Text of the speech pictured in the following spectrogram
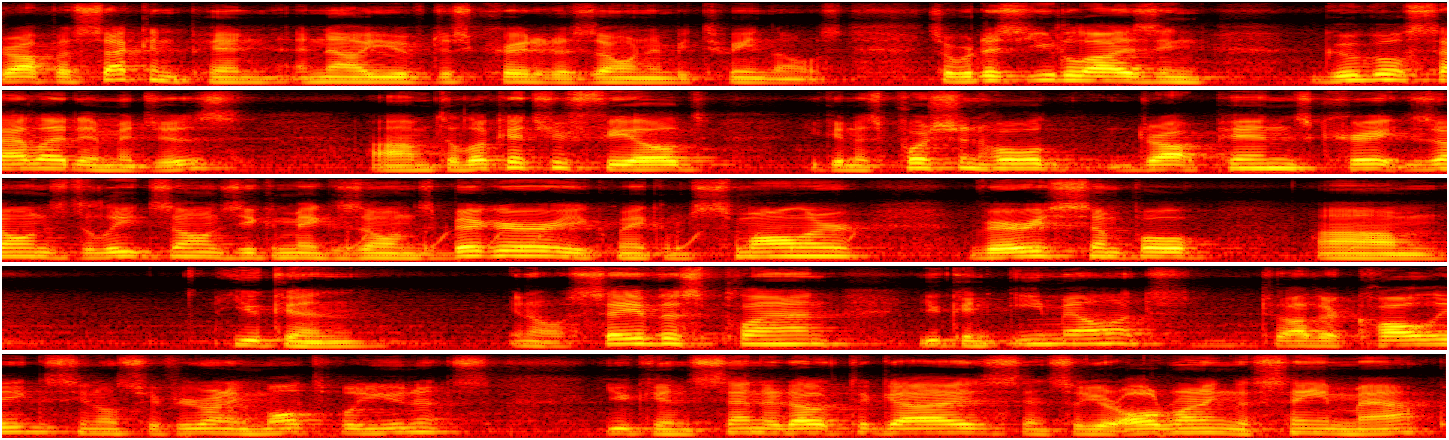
drop a second pin, and now you've just created a zone in between those. So we're just utilizing Google satellite images um, to look at your field. You can just push and hold, drop pins, create zones, delete zones. You can make zones bigger, you can make them smaller. Very simple. Um, you can, you know, save this plan. You can email it to other colleagues. You know, so if you're running multiple units, you can send it out to guys, and so you're all running the same map.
